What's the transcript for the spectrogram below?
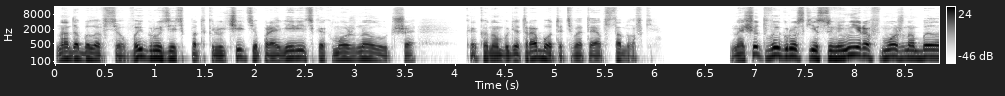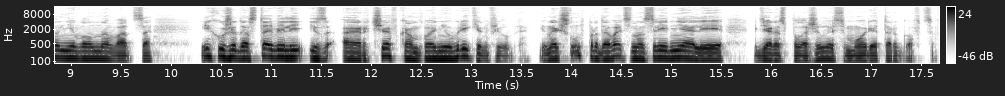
Надо было все выгрузить, подключить и проверить как можно лучше, как оно будет работать в этой обстановке. Насчет выгрузки сувениров можно было не волноваться. Их уже доставили из АРЧ в компанию Брикенфилда и начнут продавать на Средней аллее, где расположилось море торговцев.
